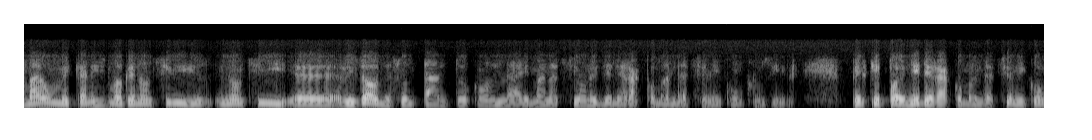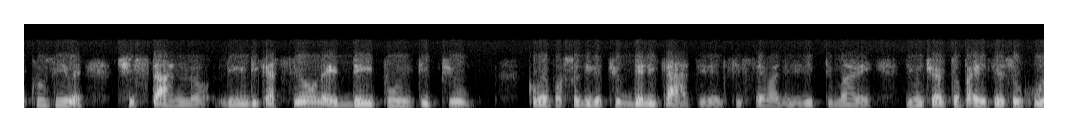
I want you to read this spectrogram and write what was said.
ma è un meccanismo che non si, non si eh, risolve soltanto con l'emanazione delle raccomandazioni conclusive, perché poi nelle raccomandazioni conclusive ci stanno l'indicazione dei punti più come posso dire, più delicati del sistema dei diritti umani di un certo paese su cui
